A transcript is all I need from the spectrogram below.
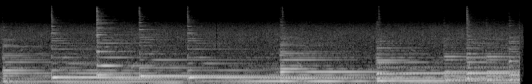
thank you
